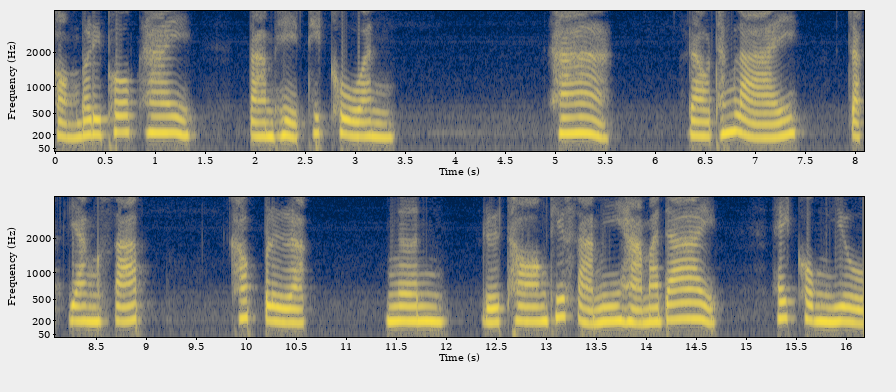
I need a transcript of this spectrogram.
ของบริโภคให้ตามเหตุที่ควร 5. เราทั้งหลายจักยังทรัพย์ข้าวเปลือก เงินหรือทองที่สามีหามาได้ ให้คงอยู่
